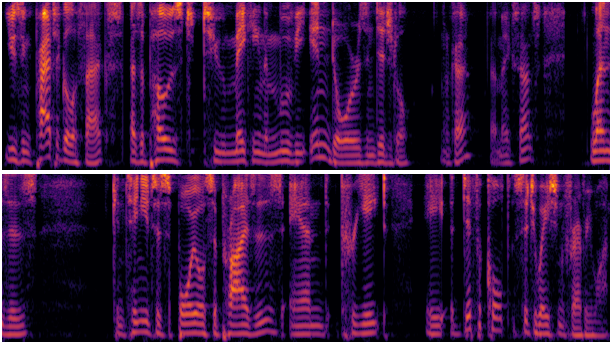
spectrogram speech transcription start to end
using practical effects as opposed to making the movie indoors and digital. Okay, that makes sense. Lenses continue to spoil surprises and create a difficult situation for everyone.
